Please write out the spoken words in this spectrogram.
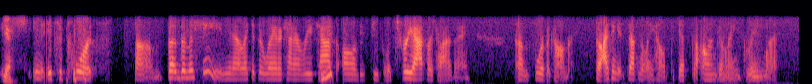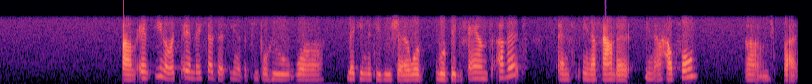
yes, it, it supports. um the the machine you know like it's a way to kind of reach out mm-hmm. to all of these people it's free advertising um, for the comic. So I think it definitely helped to get the ongoing greenlit. Um, and you know, like, and they said that you know the people who were making the TV show were were big fans of it, and you know found it you know helpful, um, but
